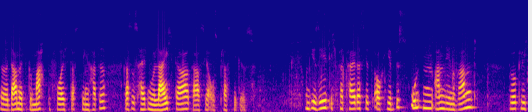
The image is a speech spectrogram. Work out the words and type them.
äh, damit gemacht, bevor ich das Ding hatte. Das ist halt nur leichter, da es ja aus Plastik ist. Und ihr seht, ich verteile das jetzt auch hier bis unten an den Rand, wirklich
